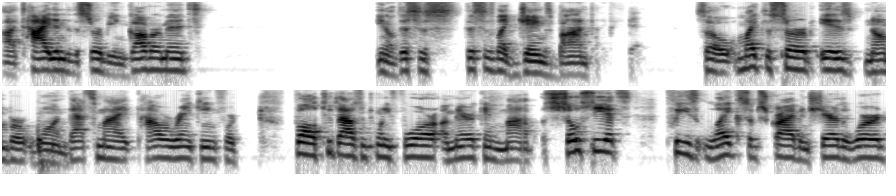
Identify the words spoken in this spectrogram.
uh, tied into the Serbian government. You know, this is this is like James Bond type shit. So Mike the Serb is number one. That's my power ranking for fall 2024 American Mob Associates. Please like, subscribe, and share the word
